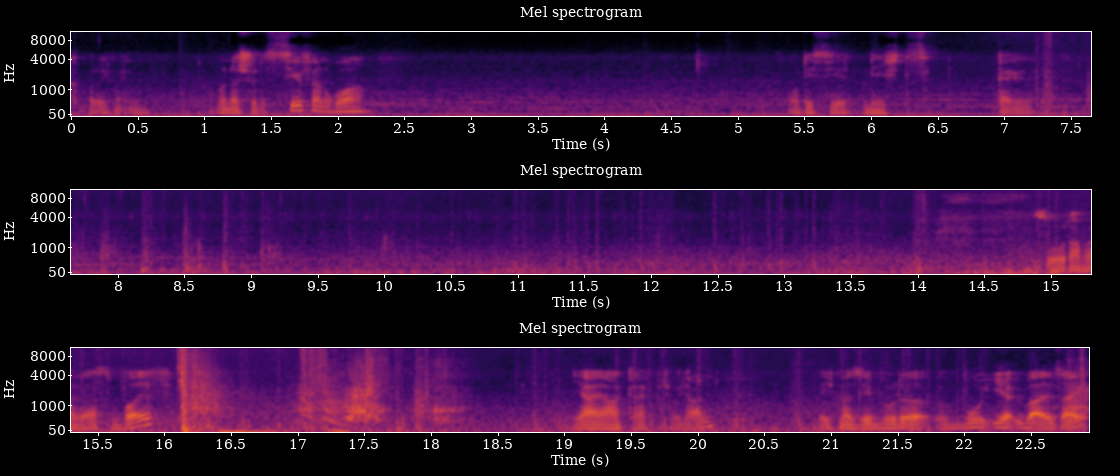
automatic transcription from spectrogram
Guck mal durch mein wunderschönes Zielfernrohr. Und ich sehe nichts. Geil. So, da haben wir den ersten Wolf. Ja, ja, greift mich ruhig an. Wenn ich mal sehen würde, wo ihr überall seid.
